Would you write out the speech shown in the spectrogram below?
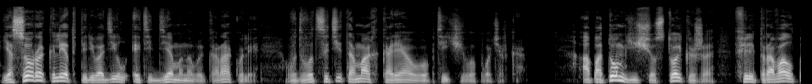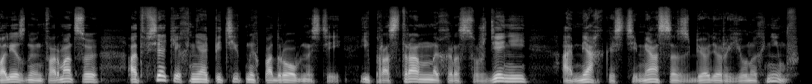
Я сорок лет переводил эти демоновые каракули в двадцати томах корявого птичьего почерка. А потом еще столько же фильтровал полезную информацию от всяких неаппетитных подробностей и пространных рассуждений о мягкости мяса с бедер юных нимф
